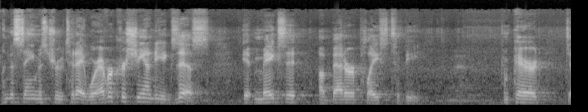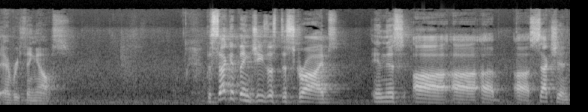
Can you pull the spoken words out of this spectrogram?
And the same is true today. Wherever Christianity exists, it makes it a better place to be Amen. compared to everything else. The second thing Jesus describes in this uh, uh, uh, uh, section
